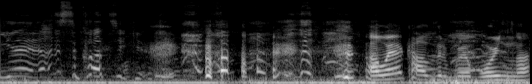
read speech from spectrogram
Yeah, hadi squat çekin. Havaya kaldır böyle boynuna.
